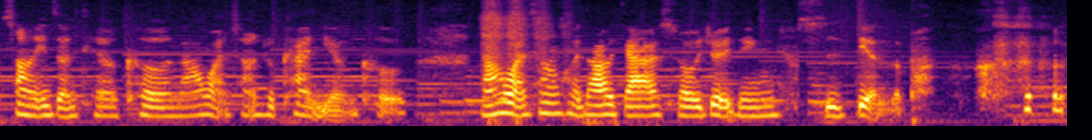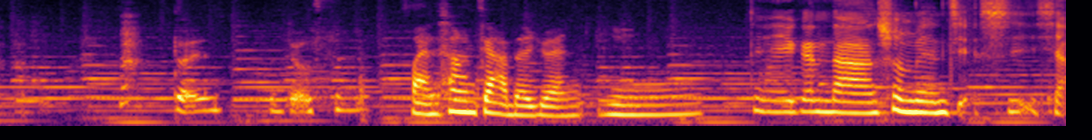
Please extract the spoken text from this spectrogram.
上一整天的课，然后晚上去看眼科，然后晚上回到家的时候就已经十点了吧？对，这就是晚上假的原因。对，跟大家顺便解释一下，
